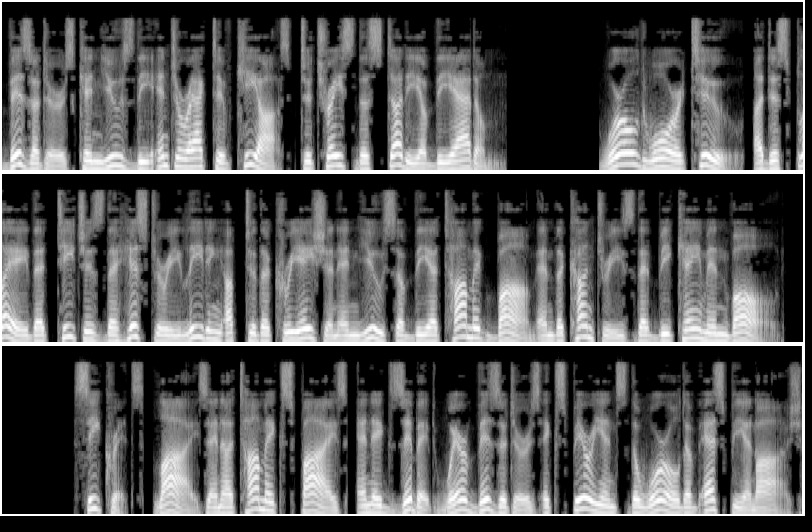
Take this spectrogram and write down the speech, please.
Visitors can use the interactive kiosk to trace the study of the atom. World War II, a display that teaches the history leading up to the creation and use of the atomic bomb and the countries that became involved. Secrets, Lies and Atomic Spies, an exhibit where visitors experience the world of espionage,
